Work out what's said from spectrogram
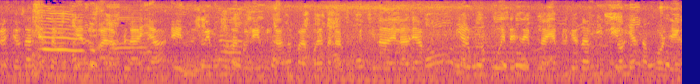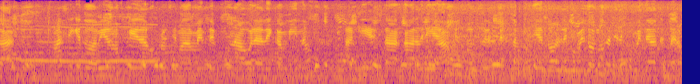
preciosa ya estamos yendo a la playa. Eh, estuvimos un rato en mi casa para poder sacar su piscina del Adrián y algunos juguetes de playa preciosa. Mis tíos ya están por llegar, así que todavía nos queda aproximadamente una hora de camino. Aquí está Adrián, entonces estamos yendo, les comento, no sé si les comenté antes, pero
